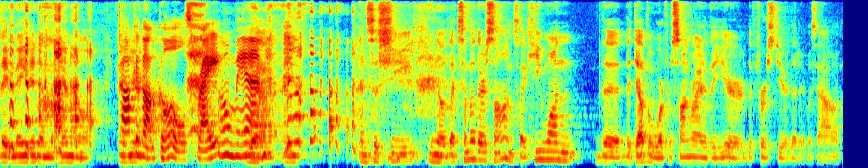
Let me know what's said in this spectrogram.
they've made it in the hymnal. And Talk about goals, right? oh man Yeah. And, and so she, you know, like some of their songs, like he won the the Dove Award for Songwriter of the Year the first year that it was out.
